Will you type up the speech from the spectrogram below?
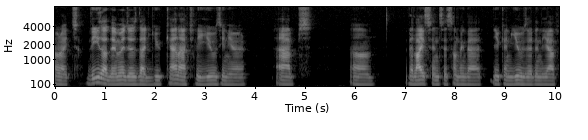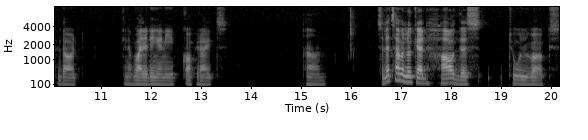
Alright, so these are the images that you can actually use in your apps. Um, the license is something that you can use it in the apps without kind of violating any copyrights. Um, so let's have a look at how this tool works.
